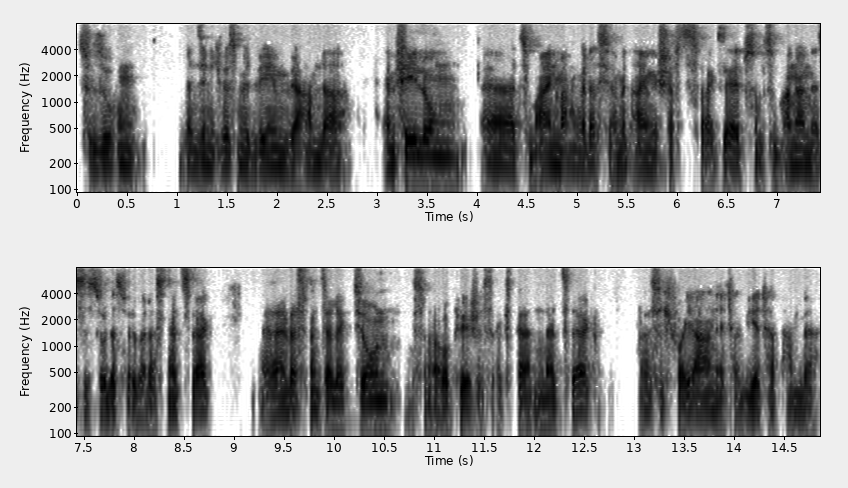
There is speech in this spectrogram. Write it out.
zu suchen. Wenn Sie nicht wissen, mit wem, wir haben da Empfehlungen. Äh, zum einen machen wir das ja mit einem Geschäftszweig selbst und zum anderen ist es so, dass wir über das Netzwerk äh, Investment Selektion, das ist ein europäisches Expertennetzwerk, was ich vor Jahren etabliert habe, haben wir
